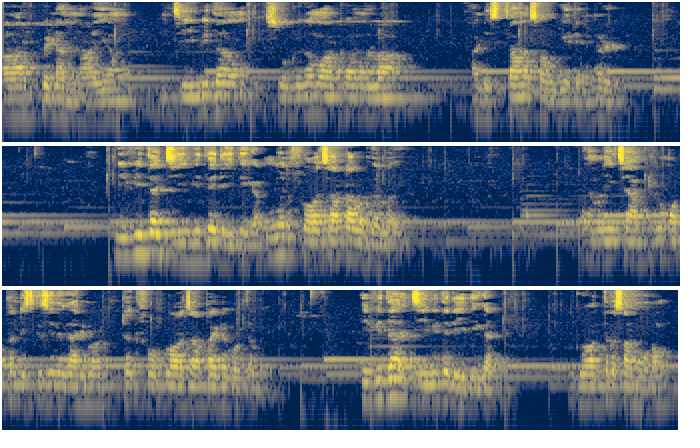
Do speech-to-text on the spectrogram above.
പാർപ്പിട നയം ജീവിതം സുഗമമാക്കാനുള്ള അടിസ്ഥാന സൗകര്യങ്ങൾ വിവിധ ജീവിത രീതികൾ. ഇങ്ങനെ ഫ്ലോ ചാർട്ടാണ് കൊടുത്തുള്ളത് നമ്മൾ ഈ ചാപ്റ്ററിൽ മൊത്തം ഡിസ്കസ് ചെയ്ത കാര്യങ്ങൾ ഒറ്റ ഫ്ലോ ചാർട്ടായിട്ട് കൊടുത്തിട്ടുണ്ട്. വിവിധ ജീവിത രീതികൾ ഗോത്ര സമൂഹം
